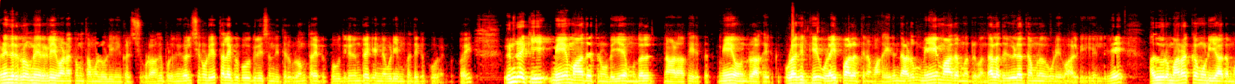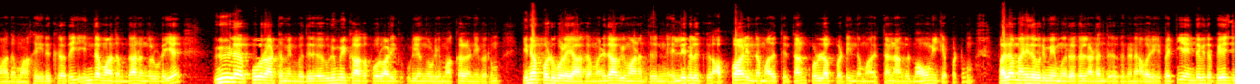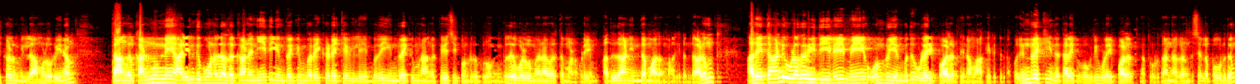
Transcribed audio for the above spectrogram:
இணைந்திருக்கிறோம் நேர்களே வணக்கம். தமிழ் ஒளி நிகழ்ச்சியூடாக இப்பொழுது நிகழ்ச்சியினுடைய தலைப்பு பகுதியில் சந்தித்திருக்கிறோம். தலைப்பு பகுதியில் இன்றைக்கு என்ன விடியும் கதைக்க போகிறோம் என்பதை. இன்றைக்கு மே மாதத்தினுடைய முதல் நாளாக இருக்குது மே ஒன்றாக இருக்குது உலகிற்கே உழைப்பாளர் தினமாக இருந்தாலும் மே மாதம் என்று வந்தால் அது ஈழத்தமிழர்களுடைய வாழ்வியலிலே அது ஒரு மறக்க முடியாத மாதமாக இருக்கிறது. இந்த மாதம்தான் எங்களுடைய ஈழ போராட்டம் என்பது உரிமைக்காக போராடக்கூடிய எங்களுடைய மக்கள் அனைவரும் இனப்படுகொலையாக மனிதாபிமானத்தின் எல்லைகளுக்கு அப்பால் இந்த மாதத்தில் தான் கொல்லப்பட்டு இந்த மாதத்தில் நாங்கள் மௌனிக்கப்பட்டோம். பல மனித உரிமை மீறல்கள் நடந்திருக்கின்றன. அவரை பற்றிய எந்தவித பேச்சுக்களும் இல்லாமல் ஒரு இனம் தாங்கள் கண்முன்னே அழிந்து போனது அதற்கான நீதி இன்றைக்கும் வரை கிடைக்கவில்லை என்பதை இன்றைக்கும் நாங்கள் பேசிக் கொண்டிருக்கிறோம் என்பது எவ்வளவு மனவருத்தமான விடயம் அதுதான் இந்த மாதமாக இருந்தாலும் அதை தாண்டி உலக ரீதியிலே மே ஒன்று என்பது உழைப்பாளர் தினமாக இருக்குது. அப்போ இன்றைக்கு இந்த தலைப்பு பகுதி உழைப்பாளர் தினத்தோடு தான் நகர்ந்து செல்ல போகிறது.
